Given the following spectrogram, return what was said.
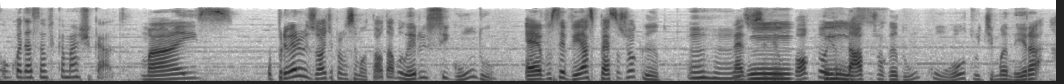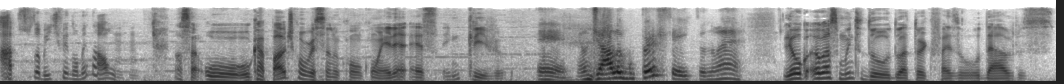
o, o coração fica machucado. Mas o primeiro episódio é pra você montar o tabuleiro e o segundo é você ver as peças jogando. Uhum. Né? Você vê o Doctor e o isso. Davros jogando um com o outro de maneira absolutamente fenomenal. Nossa, o, o Capaldi conversando com, com ele é, é incrível. É, é um diálogo perfeito, não é? Eu, eu gosto muito do, do ator que faz o Davros.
